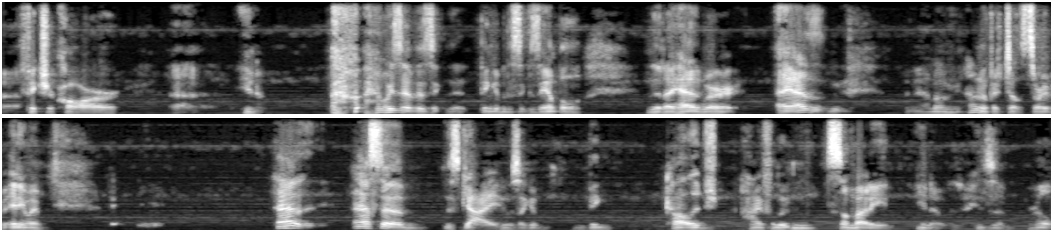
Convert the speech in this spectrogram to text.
uh, fix your car. Uh, you know, I always have this think of this example that I had where I asked. I don't, I don't know if I should tell the story, but anyway, I asked a, uh, this guy who was like a big college highfalutin somebody, you know, he's a real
